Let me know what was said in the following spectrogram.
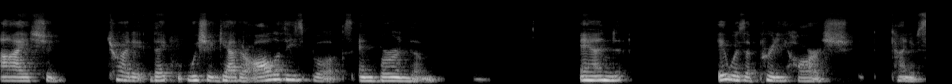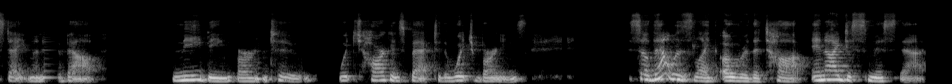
I should try to, that we should gather all of these books and burn them. And it was a pretty harsh kind of statement about me being burned too, which harkens back to the witch burnings. So that was like over the top and i dismissed that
